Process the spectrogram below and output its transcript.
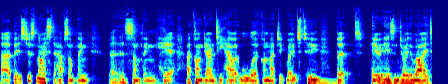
uh, but it's just nice to have something uh, something here. I can't guarantee how it will work on Magic Roads too, but here it is. Enjoy the ride.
